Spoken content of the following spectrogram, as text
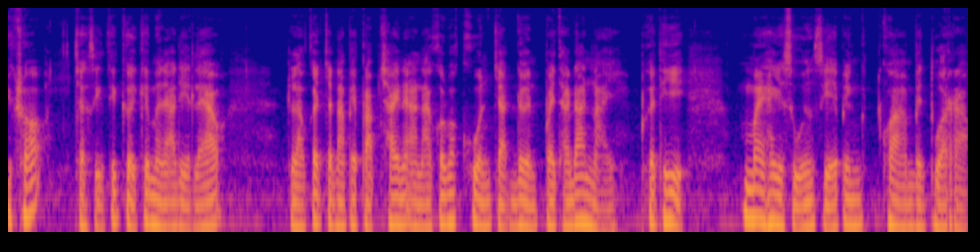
วิเคราะห์จากสิ่งที่เกิดขึ้นมาในอดีตแล้ว เราก็จะนำไปปรับใช้ในอนาคตว่าควรจะเดินไปทางด้านไหน เพื่อที่ไม่ให้สูญเสียเป็นความเป็นตัวเรา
